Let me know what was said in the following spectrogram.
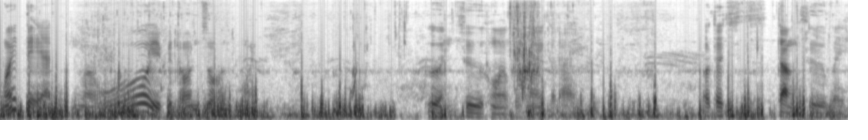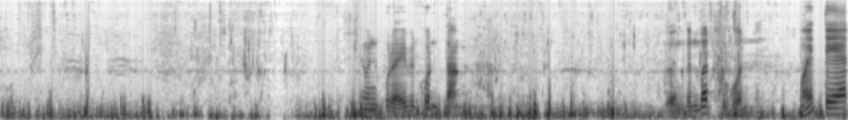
หอยแตดว่าโอ้ยไปตอนสอนเอินซื้อหอยกับหอยก็ได้เอาแต่ตั้งซื้อไปที่มันผู้ใดเป็นคนตั้งนะครับ เอิ่นกันบัดทุกคนเลยหอยแตด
